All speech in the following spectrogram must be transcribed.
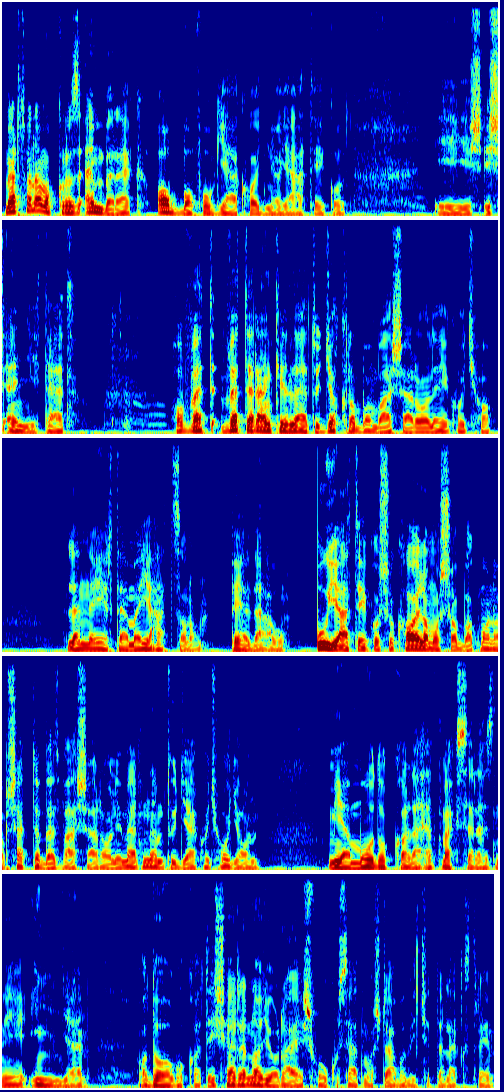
Mert ha nem, akkor az emberek abba fogják hagyni a játékot. És, és ennyi. Tehát ha vet, veteránként lehet, hogy gyakrabban vásárolnék, hogyha lenne értelme játszanom. Például. Új játékosok hajlamosabbak manapság többet vásárolni, mert nem tudják, hogy hogyan, milyen módokkal lehet megszerezni ingyen a dolgokat, és erre nagyon rá is fókuszált most a Digital Extreme.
